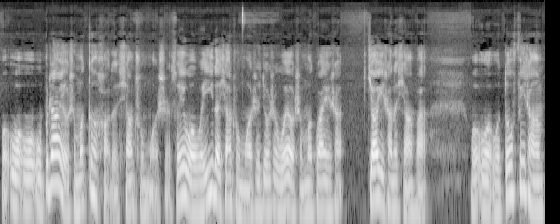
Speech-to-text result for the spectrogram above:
我我我我不知道有什么更好的相处模式，所以我唯一的相处模式就是我有什么关于上交易上的想法，我我我都非常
